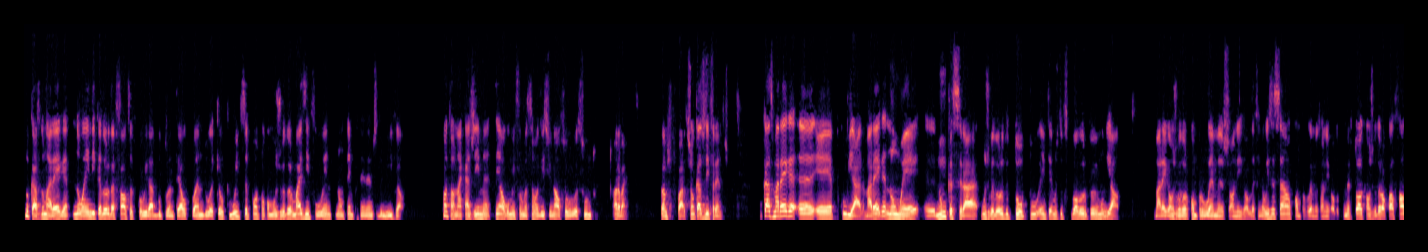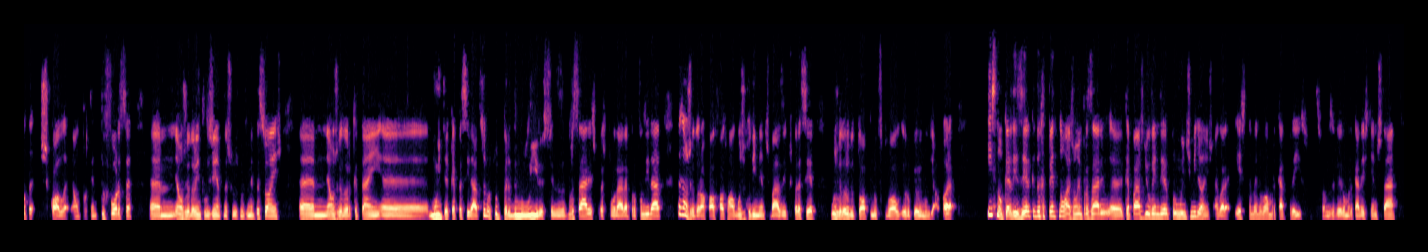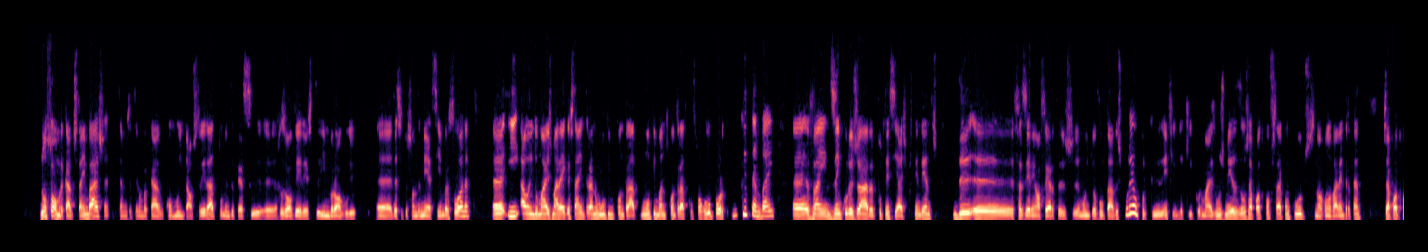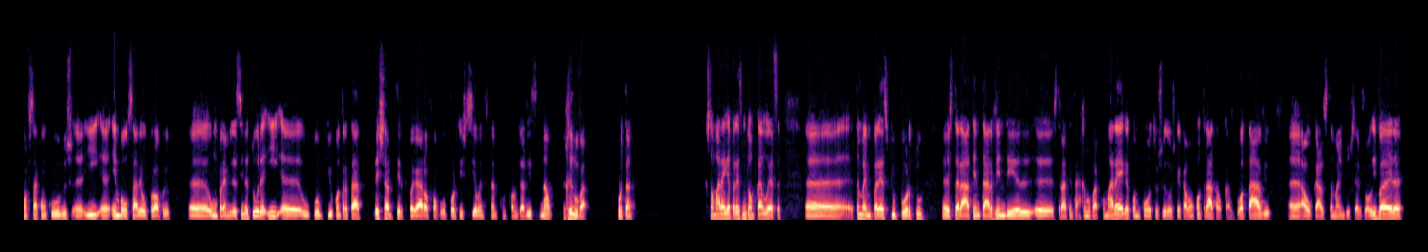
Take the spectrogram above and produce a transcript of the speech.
No caso do Marega, não é indicador da falta de qualidade do plantel quando aquele que muitos apontam como o jogador mais influente não tem pretendentes de nível? Quanto ao Nakajima, tem alguma informação adicional sobre o assunto? Ora bem, vamos por partes. São casos diferentes. O caso Marega uh, é peculiar. Marega não é, uh, nunca será, um jogador de topo em termos de futebol europeu e mundial. Marega é um jogador com problemas ao nível da finalização, com problemas ao nível do primeiro toque, é um jogador ao qual falta escola. É um portento de força, é um jogador inteligente nas suas movimentações, um, é um jogador que tem uh, muita capacidade, sobretudo para demolir as defesas adversárias, para explorar a profundidade, mas é um jogador ao qual faltam alguns rudimentos básicos para ser um jogador do top no futebol europeu e mundial. Ora, isso não quer dizer que de repente não haja um empresário uh, capaz de o vender por muitos milhões. Agora, este também não é o mercado para isso. Se formos a ver, o mercado este ano está. Não só o mercado está em baixa, estamos a ter um mercado com muita austeridade, pelo menos até se uh, resolver este imbróglio uh, da situação de Messi em Barcelona. e, além do mais, Marega está a entrar no último contrato, no último ano de contrato com o Futebol do Porto, o que também vem desencorajar potenciais pretendentes de uh, fazerem ofertas muito avultadas por ele, porque, enfim, daqui por mais uns meses ele já pode conversar com clubes, se não renovar entretanto, já pode conversar com clubes uh, e uh, embolsar ele próprio um prémio de assinatura e o clube que o contratar deixar de ter que pagar ao Fogo do Porto, isto se ele, entretanto, conforme já disse, não renovar. Portanto, a questão Marega parece-me que é um bocado essa. também me parece que o Porto eh, estará a tentar vender, eh, estará a tentar renovar com Marega, como com outros jogadores que acabam o contrato, há o caso do Otávio, eh, há o caso também do Sérgio Oliveira,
